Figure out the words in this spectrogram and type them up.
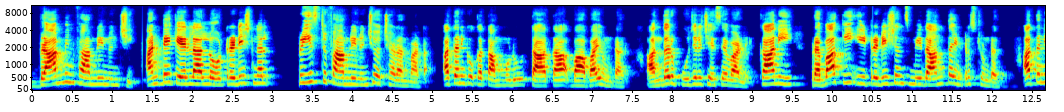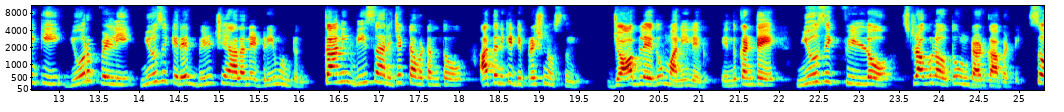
బ్రాహ్మిన్ ఫ్యామిలీ నుంచి అంటే కేరళలో ట్రెడిషనల్ ప్రీస్ట్ ఫ్యామిలీ నుంచి వచ్చాడనమాట. అతనికి ఒక తమ్ముడు తాత బాబాయ్ ఉంటారు. అందరూ పూజలు చేసేవాళ్ళే కానీ ప్రభాకి ఈ ట్రెడిషన్స్ మీద అంత ఇంట్రెస్ట్ ఉండదు. అతనికి యూరప్ వెళ్ళి మ్యూజిక్ కెరీర్ బిల్డ్ చేయాలనే డ్రీమ్ ఉంటుంది. కానీ వీసా రిజెక్ట్ అవ్వటంతో అతనికి డిప్రెషన్ వస్తుంది. జాబ్ లేదు మనీ లేదు. ఎందుకంటే మ్యూజిక్ ఫీల్డ్లో స్ట్రగుల్ అవుతూ ఉంటాడు కాబట్టి. సో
